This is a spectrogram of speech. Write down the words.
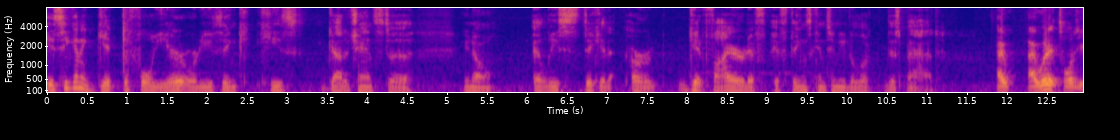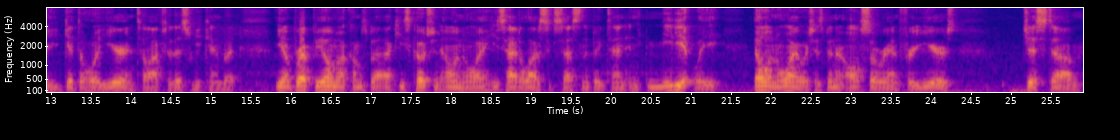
is he going to get the full year, or do you think he's got a chance to, you know, at least stick it or get fired if if things continue to look this bad? I I would have told you he'd get the whole year until after this weekend, but you know Bret Bielema comes back. He's coaching Illinois. He's had a lot of success in the Big Ten, and immediately Illinois, which has been an also ran for years, just um,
